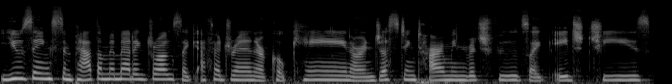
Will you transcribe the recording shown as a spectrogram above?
Using sympathomimetic drugs like ephedrine or cocaine or ingesting tyramine-rich foods like aged cheese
